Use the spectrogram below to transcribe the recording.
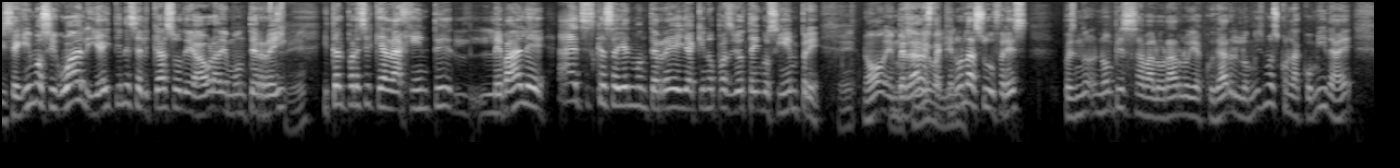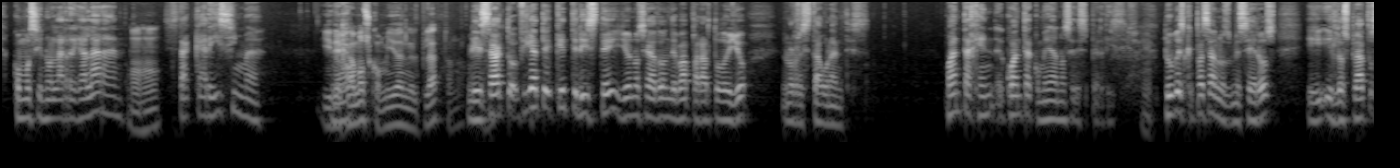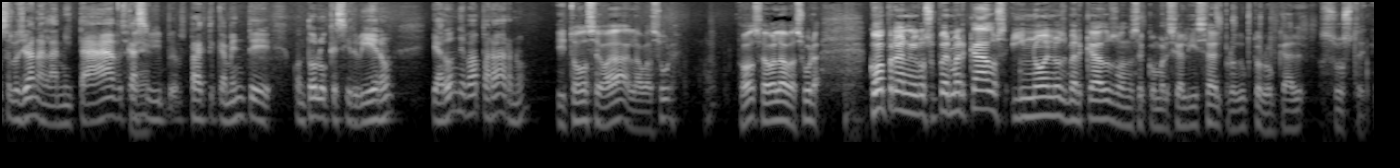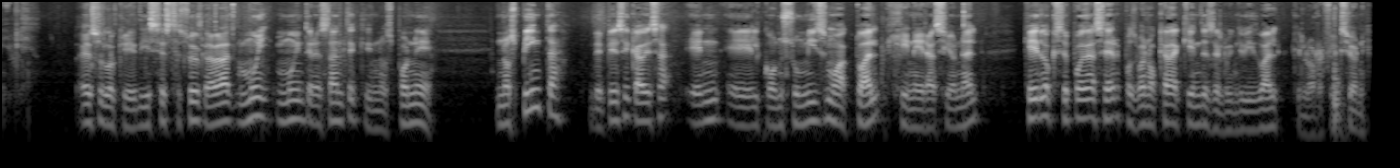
y seguimos igual, y ahí tienes el caso de ahora de Monterrey, y tal parece que a la gente le vale, ah, es que es allá en Monterrey, aquí no pasa, yo tengo siempre, ¿no? En verdad, hasta que no la sufres, pues no, no, empiezas a valorarlo y a cuidarlo. Y lo mismo es con la comida, ¿eh? Como si nos la regalaran. Está carísima. Y dejamos comida en el plato, ¿no? Exacto. Fíjate qué triste, yo no sé a dónde va a parar todo ello, en los restaurantes. ¿Cuánta, gente, ¿Cuánta comida no se desperdicia? Tú ves que pasan los meseros y, los platos se los llevan a la mitad, casi pues, prácticamente con todo lo que sirvieron. ¿Y a dónde va a parar, no? Y todo se va a la basura. Todo se va a la basura. Compran en los supermercados y no en los mercados donde se comercializa el producto local sostenible. Eso es lo que dice este estudio, que la verdad muy, muy interesante, que nos pone, nos pinta de pies y cabeza en el consumismo actual, generacional, ¿Qué es lo que se puede hacer? Pues bueno, cada quien desde lo individual que lo reflexione.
